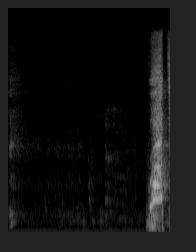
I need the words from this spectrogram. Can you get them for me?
what?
